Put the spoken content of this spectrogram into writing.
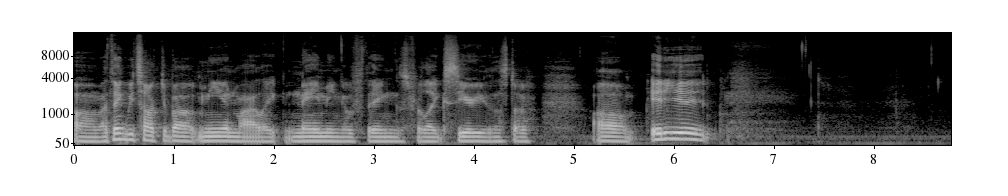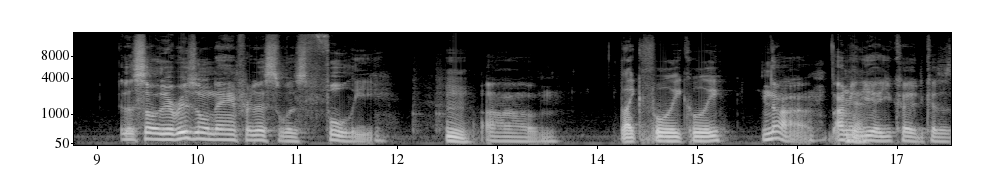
Um, I think we talked about me and my like naming of things for like series and stuff. Um, "Idiot." So the original name for this was "Fully." Mm. Um, Like Fooly Cooly. nah, I mean, Okay. yeah, you could because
